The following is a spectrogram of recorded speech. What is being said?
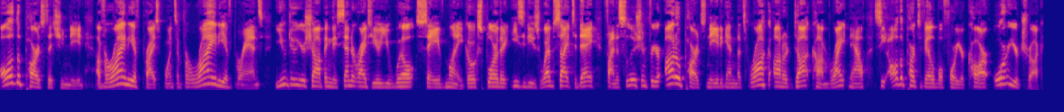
all the parts that you need, a variety of price points, a variety of brands. You do your shopping, they send it right to you. You will save money. Go explore their easy to use website today. Find the solution for your auto parts need. Again, that's rockauto.com right now. See all the parts available for your car or your truck.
